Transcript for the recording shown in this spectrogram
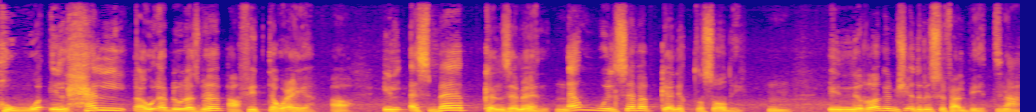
هو الحل أو قبل أقول أسباب آه. في التوعية آه الأسباب كان زمان أول سبب كان اقتصادي إن الراجل مش قادر يصرف على البيت نعم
